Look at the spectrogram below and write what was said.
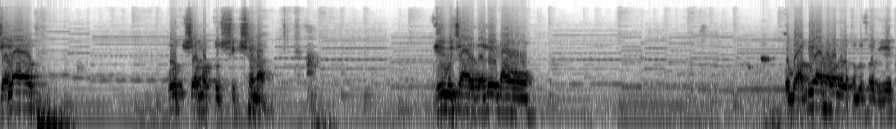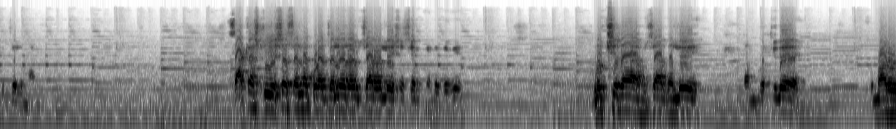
ಜಲ ವೃಕ್ಷ ಮತ್ತು ಶಿಕ್ಷಣ ಈ ವಿಚಾರದಲ್ಲಿ ನಾವು ಒಂದು ಅಭಿಯಾನವನ್ನು ತುಂಬಿಸುವ ವಿಜಯಪುರದಲ್ಲಿ ಮಾಡಿದ್ದೇವೆ ಸಾಕಷ್ಟು ಯಶಸ್ಸನ್ನ ಕೂಡ ಜಲದ ವಿಚಾರದಲ್ಲಿ ಯಶಸ್ಸನ್ನು ಕಂಡಿದ್ದೀವಿ. ವೃಕ್ಷದ ವಿಚಾರದಲ್ಲಿ ನಮ್ಗೆ ಗೊತ್ತಿದೆ, ಸುಮಾರು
